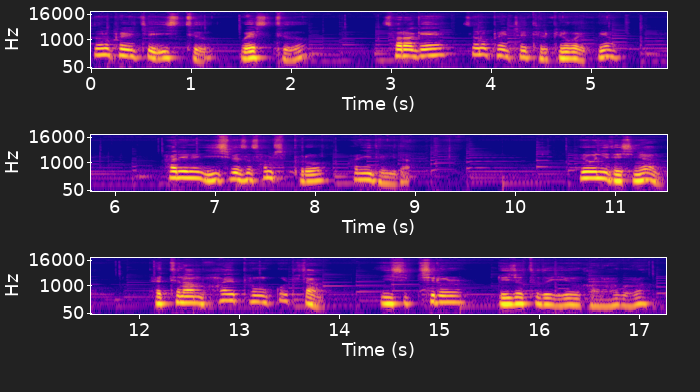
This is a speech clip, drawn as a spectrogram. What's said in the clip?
소노펠리체 이스트, 웨스트, 설악에 소노펠리체 델피노가 있고요. 할인은 20에서 30% 할인이 됩니다. 회원이 되시면 베트남 하이풍 골프장 27홀 리조트도 이용 가능하고요.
